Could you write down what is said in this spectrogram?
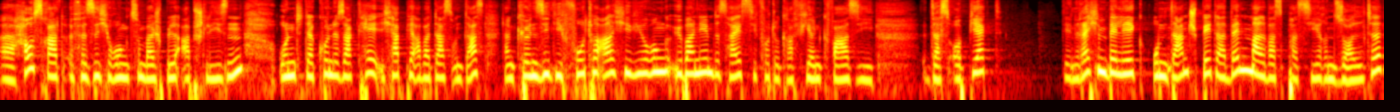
Äh, Hausratversicherung zum Beispiel abschließen und der Kunde sagt, hey, ich habe hier aber das und das, dann können Sie die Fotoarchivierung übernehmen. Das heißt, Sie fotografieren quasi das Objekt, den Rechenbeleg, um dann später, wenn mal was passieren sollte,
